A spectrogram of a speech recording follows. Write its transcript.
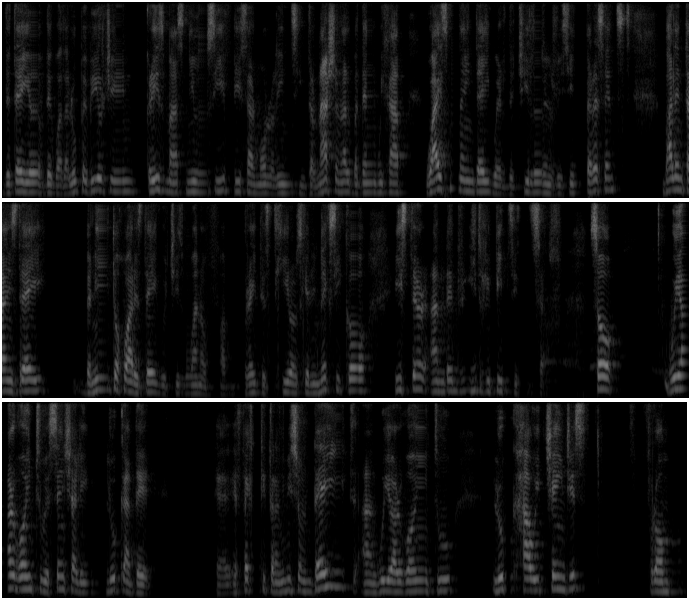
the Day of the Guadalupe Virgin, Christmas, New Eve, these are more or less international, but then we have Wise Men Day, where the children receive presents, Valentine's Day, Benito Juarez Day, which is one of the greatest heroes here in Mexico, Easter, and then it repeats itself. So we are going to essentially look at the uh, effective transmission date, and we are going to look how it changes from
